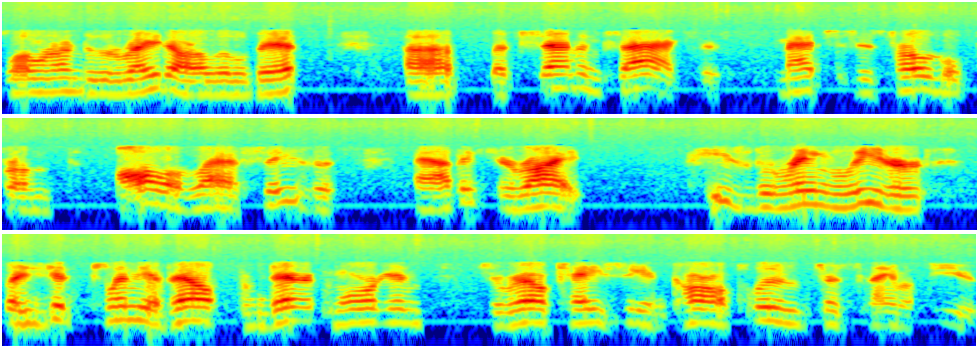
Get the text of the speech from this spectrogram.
flowing under the radar a little bit. Uh, but seven sacks matches his total from all of last season. And I think you're right. He's the ring leader, but he's getting plenty of help from Derrick Morgan, Jurrell Casey, and Karl Klug, just to name a few.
